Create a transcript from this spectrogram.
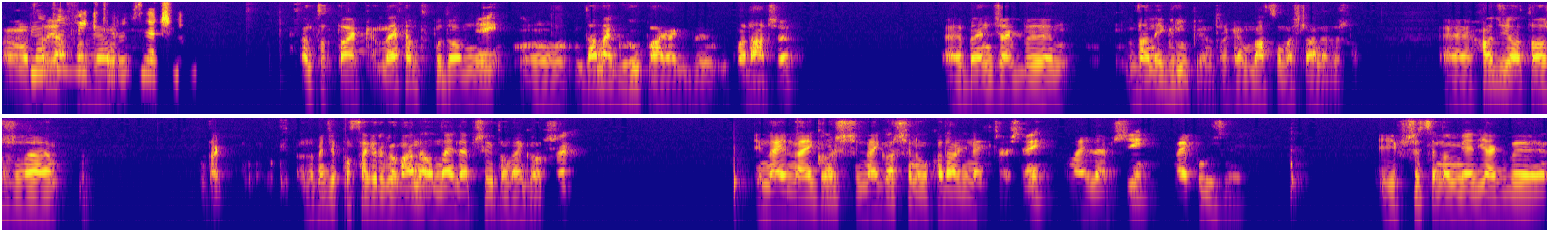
No No to to ja. Wiktor, zacznij. A to tak, najprawdopodobniej mm, dana grupa jakby układaczy e, będzie jakby w danej grupie, trochę masło maślane wyszło. E, Chodzi o to, że, tak, że będzie posegregowane od najlepszych do najgorszych. I naj, najgorsi, najgorsi nam układali najwcześniej, najlepsi najpóźniej. I wszyscy no, mieli jakby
